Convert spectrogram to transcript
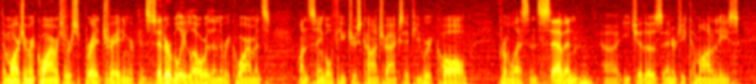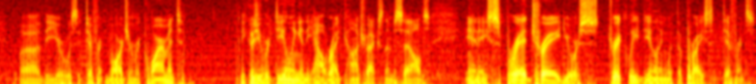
The margin requirements for spread trading are considerably lower than the requirements on single futures contracts. If you recall from lesson 7, uh, each of those energy commodities, uh, the year was a different margin requirement because you were dealing in the outright contracts themselves. In a spread trade, you're strictly dealing with the price difference.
